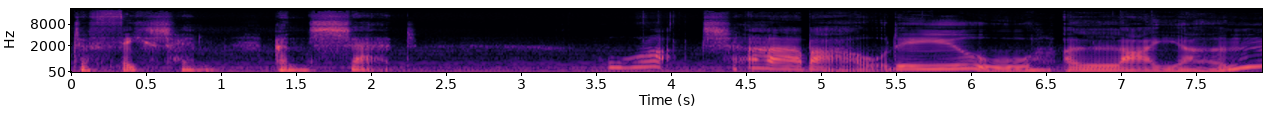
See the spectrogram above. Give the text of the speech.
to face him, and said, What about you, Lion?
